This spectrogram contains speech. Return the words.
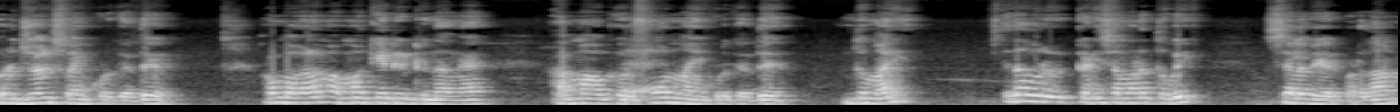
ஒரு ஜுவல்ஸ் வாங்கி கொடுக்கறது. ரொம்ப காலமாக அம்மா கேட்டுக்கிட்டு இருந்தாங்க. அம்மாவுக்கு ஒரு ஃபோன் வாங்கி கொடுக்கறது. இந்த மாதிரி ஏதாவது ஒரு கணிசமான தொகை செலவு ஏற்படலாம்.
